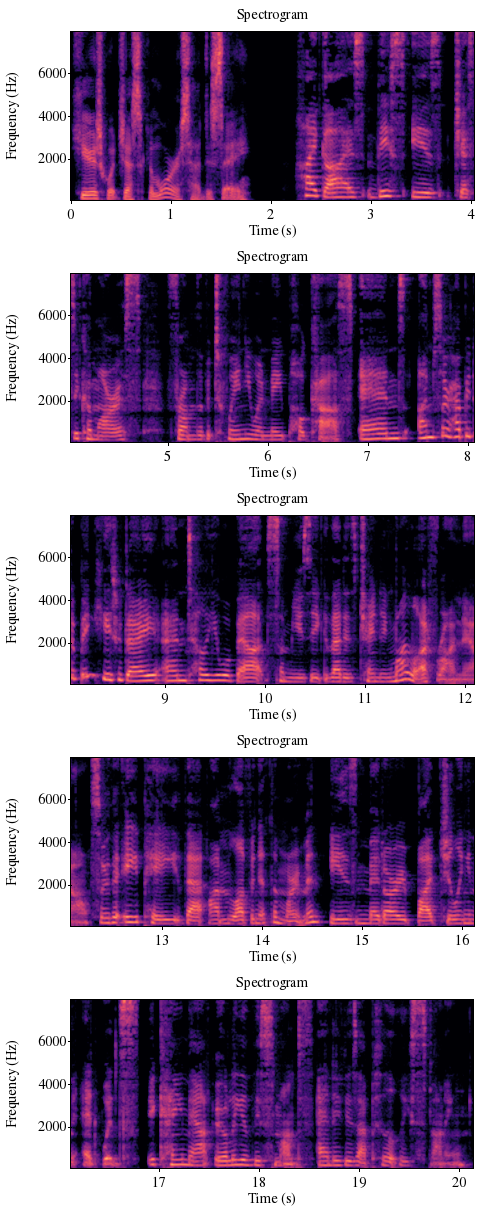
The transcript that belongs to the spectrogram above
Here's what Jessica Morris had to say. Hi, guys. This is Jessica Morris from the Between You and Me podcast, and I'm so happy to be here today and tell you about some music that is changing my life right now. So, the EP that I'm loving at the moment is Meadow by Jillian Edwards. It came out earlier this month and it is absolutely stunning.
